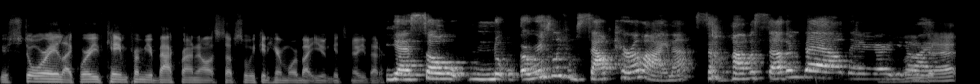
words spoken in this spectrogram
your story, like where you came from, your background, and all that stuff, so we can hear more about you and get to know you better. Yes. Yeah, so no, originally from South Carolina, so I'm a Southern belle there. You know, I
